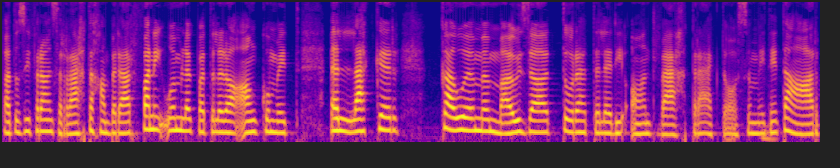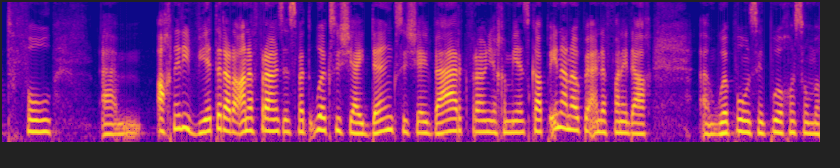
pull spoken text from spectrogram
wat ons die vrouens regtig gaan bederf van die oomblik wat hulle daar aankom met 'n lekker koue mimosa totdat hulle die aand wegtrek daarso met net 'n hart vol Ehm um, ag net die wete dat daar ander vrouens is wat ook soos jy dink, soos jy werk, vrou in jou gemeenskap en dan op die einde van die dag ehm um, hoop ons en poog ons om 'n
